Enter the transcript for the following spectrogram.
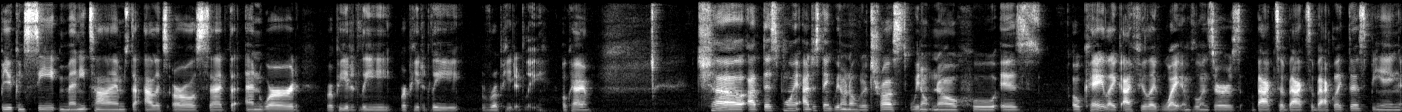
but you can see many times that Alix Earle said the N word repeatedly, repeatedly, repeatedly. Okay? Child, at this point, I just think we don't know who to trust. We don't know who is okay. Like, I feel like white influencers back to back to back like this being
